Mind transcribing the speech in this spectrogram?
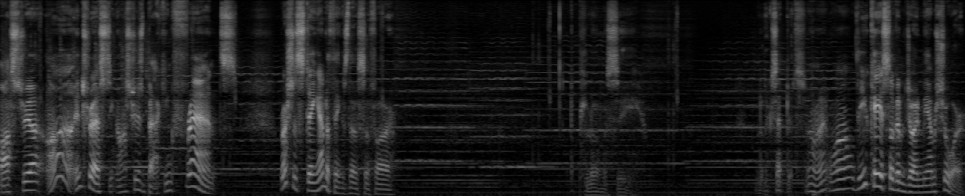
Austria. Ah, interesting. Austria's backing France. Russia's staying out of things, though, so far. Diplomacy. Not accept it. Alright, well, the UK is still going to join me, I'm sure.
